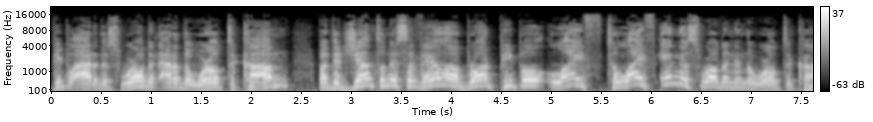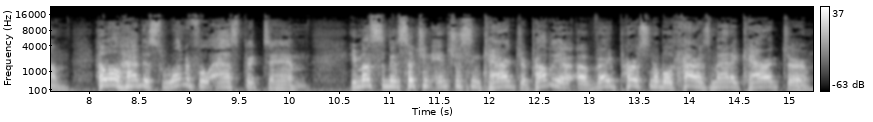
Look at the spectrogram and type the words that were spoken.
people out of this world and out of the world to come. But the gentleness of Hillel brought people life to life in this world and in the world to come. Hillel had this wonderful aspect to him. He must have been such an interesting character, probably a, a very personable, charismatic character.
